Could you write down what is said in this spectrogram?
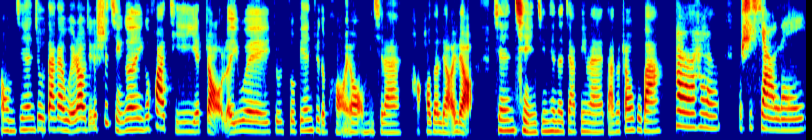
然后我们今天就大概围绕这个事情跟一个话题，也找了一位就是做编剧的朋友，我们一起来好好的聊一聊。先请今天的嘉宾来打个招呼吧。Hello，Hello，我是小雷。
